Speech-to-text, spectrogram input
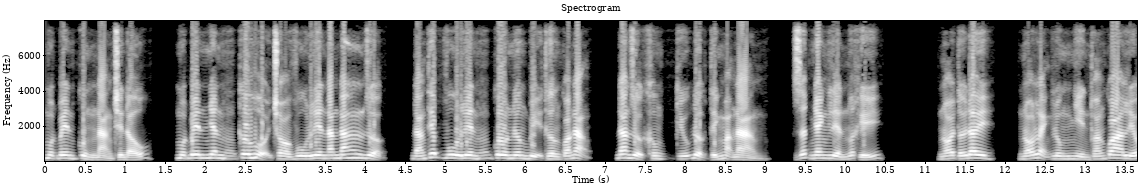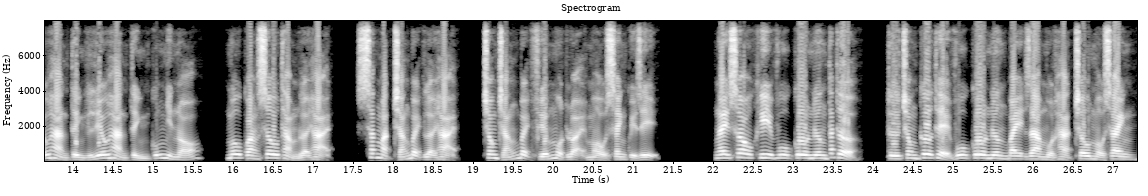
một bên cùng nàng chiến đấu, một bên nhân cơ hội cho Vu Liên ăn đan dược. Đáng tiếc Vu Liên cô nương bị thương quá nặng, đan dược không cứu được tính mạng nàng, rất nhanh liền nuốt khí. Nói tới đây, nó lạnh lùng nhìn thoáng qua liễu hàn tình, liễu hàn tình cũng nhìn nó, mâu quang sâu thẳm lợi hại, sắc mặt trắng bệnh lợi hại, trong trắng bệnh phiếm một loại màu xanh quỷ dị. Ngay sau khi vu cô nương tắt thở, từ trong cơ thể vu cô nương bay ra một hạt châu màu xanh,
